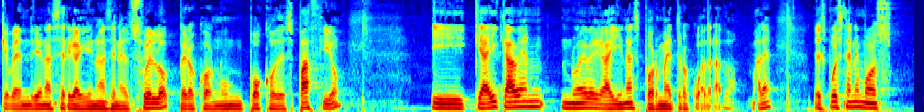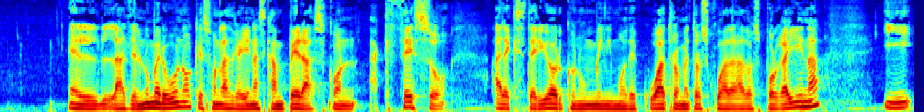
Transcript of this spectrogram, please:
que vendrían a ser gallinas en el suelo, pero con un poco de espacio y que ahí caben nueve gallinas por metro cuadrado, ¿vale? Después tenemos las del número uno, que son las gallinas camperas con acceso al exterior con un mínimo de 4 metros cuadrados por gallina y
